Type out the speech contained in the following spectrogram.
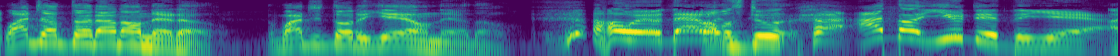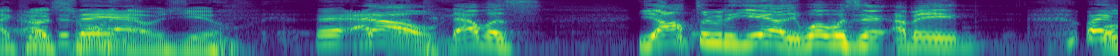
Why'd y'all throw that on there though? Why'd you throw the yeah on there though? Oh, that was, I was doing- I thought you did the yeah. I could oh, have sworn that was you. I No, thought- that was y'all threw the yeah. What was it? I mean, Wait a what was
